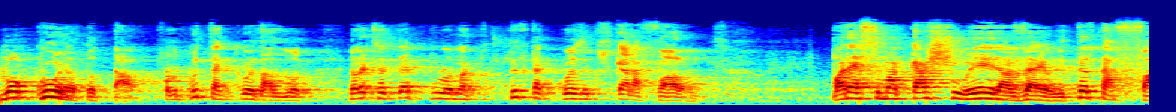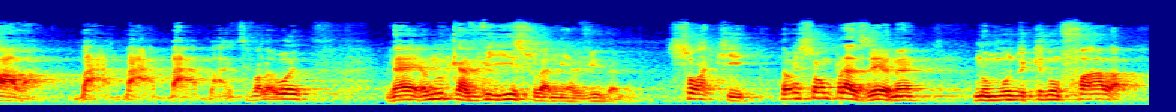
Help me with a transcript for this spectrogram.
Loucura total. Falei, puta que coisa louca. Na que você até pula na tanta coisa que os caras falam. Parece uma cachoeira, velho, de tanta fala. Bah, bah, bah, bah. Você fala, oi. Né? Eu nunca vi isso na minha vida. Só aqui. Então isso é um prazer, né? No mundo que não fala.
